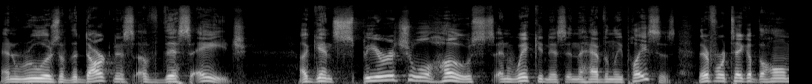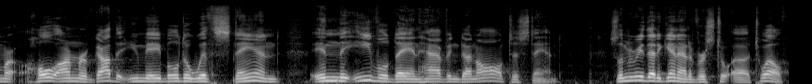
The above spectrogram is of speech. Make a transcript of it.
and rulers of the darkness of this age against spiritual hosts and wickedness in the heavenly places. Therefore, take up the whole, whole armor of God that you may be able to withstand in the evil day and having done all to stand. So let me read that again out of verse uh, 12.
